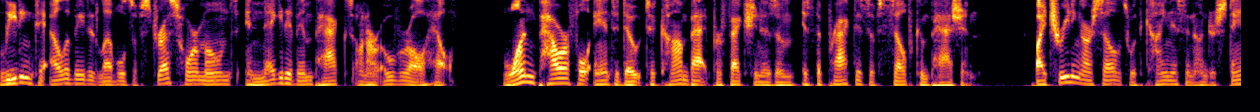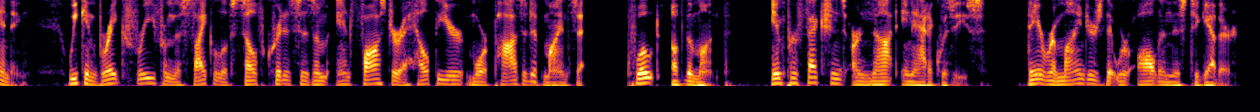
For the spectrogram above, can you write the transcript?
leading to elevated levels of stress hormones and negative impacts on our overall health. One powerful antidote to combat perfectionism is the practice of self compassion. By treating ourselves with kindness and understanding, we can break free from the cycle of self criticism and foster a healthier, more positive mindset. Quote of the month Imperfections are not inadequacies. They are reminders that we're all in this together.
